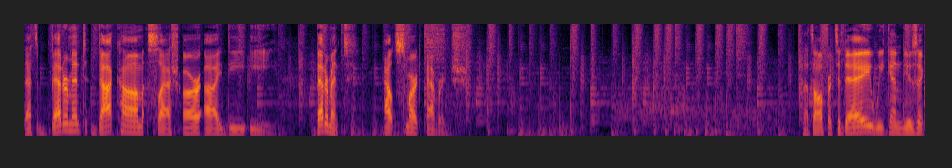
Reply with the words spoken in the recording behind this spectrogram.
That's betterment.com slash R I D E. Betterment. Outsmart average. That's all for today. Weekend music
